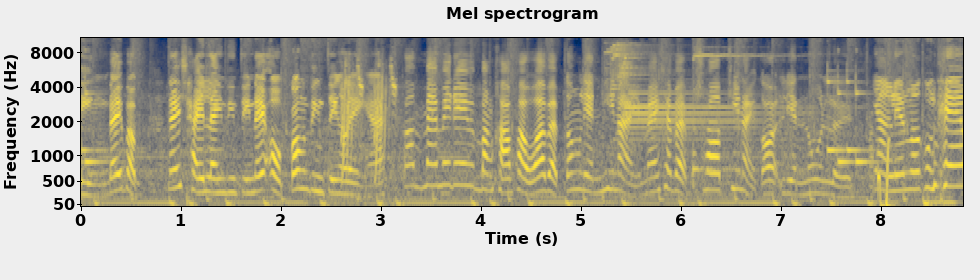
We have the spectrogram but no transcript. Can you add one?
ริง ๆ ได้แบบได้ใช้แรงจริง ๆ ได้ออกกล้องจริง ๆ อะไรอย่างเงี้ย ก็แม่ไม่ได้บังคับค่ะว่าแบบต้องเรียนที่ไหน แม่แค่แบบชอบที่ไหนก็เรียนนู่นเลย อยากเรียนมากรุงเทพ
